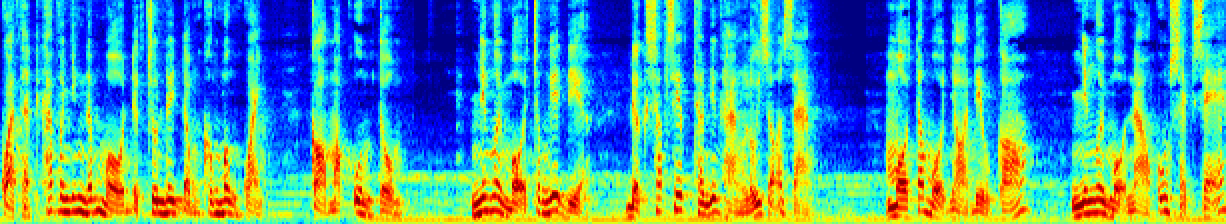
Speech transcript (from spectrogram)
Quả thật khác với những nấm mộ được chôn nơi đồng không mông quạnh, Cỏ mọc um tùm. Những ngôi mộ trong nghĩa địa Được sắp xếp theo những hàng lối rõ ràng. Mộ to mộ nhỏ đều có, Nhưng ngôi mộ nào cũng sạch sẽ,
